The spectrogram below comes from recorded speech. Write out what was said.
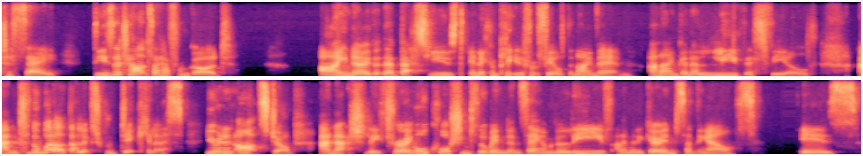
to say, these are the talents I have from God. I know that they're best used in a completely different field than I'm in, and I'm going to leave this field. And to the world, that looks ridiculous. You're in an arts job, and actually throwing all caution to the wind and saying, I'm going to leave and I'm going to go into something else is,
